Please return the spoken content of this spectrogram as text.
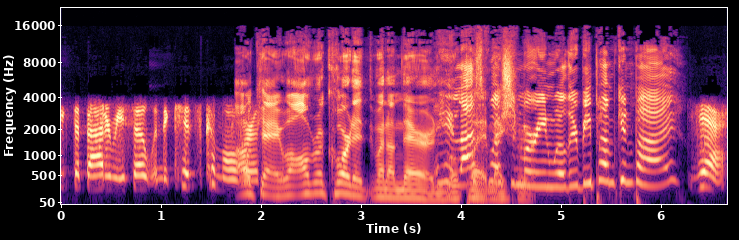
To take the batteries out when the kids come over. Okay, well, I'll record it when I'm there. And Hey, we'll last question, week. Maureen. Will there be pumpkin pie? Yes.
